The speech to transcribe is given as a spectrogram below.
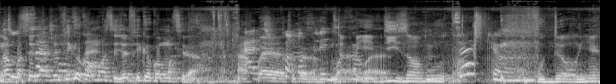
Non, parce que là, je ne fais que commencer, je ne fais que commencer là. Après, tu tout à commences l'heure. les Voilà, Ça fait voilà. 10 ans, vous, D'accord. vous de rien.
